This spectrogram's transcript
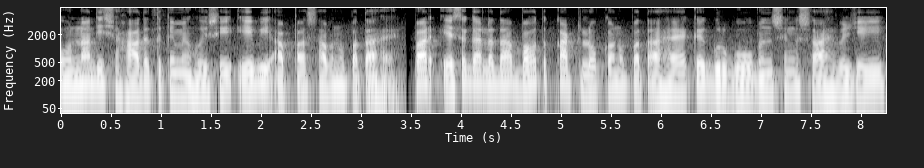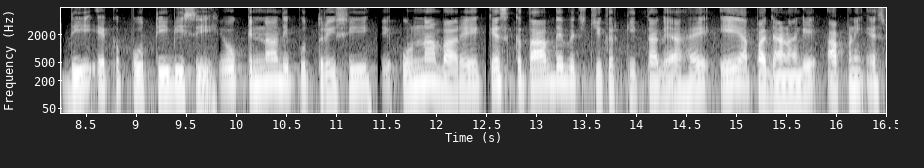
ਉਹਨਾਂ ਦੀ ਸ਼ਹਾਦਤ ਕਿਵੇਂ ਹੋਈ ਸੀ, ਇਹ ਵੀ ਆਪਾਂ ਸਭ ਨੂੰ ਪਤਾ ਹੈ। ਪਰ ਇਸ ਗੱਲ ਦਾ ਬਹੁਤ ਘੱਟ ਲੋਕਾਂ ਨੂੰ ਪਤਾ ਹੈ ਕਿ ਗੁਰੂ ਗੋਬਿੰਦ ਸਿੰਘ ਸਾਹਿਬ ਜੀ ਦੀ ਇੱਕ ਪੋਤੀ ਵੀ ਸੀ ਤੇ ਉਹ ਕਿੰਨਾ ਦੀ ਪੁੱਤਰੀ ਸੀ ਤੇ ਉਹਨਾਂ ਬਾਰੇ ਕਿਸ ਕਿਤਾਬ ਦੇ ਵਿੱਚ ਜ਼ਿਕਰ ਕੀਤਾ ਗਿਆ ਹੈ, ਇਹ ਆਪਾਂ ਜਾਣਾਂਗੇ ਆਪਣੀ ਇਸ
